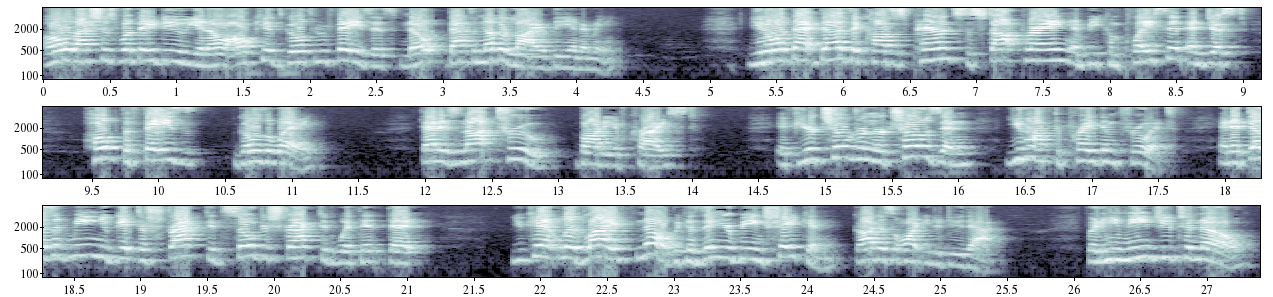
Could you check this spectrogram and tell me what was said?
Oh, that's just what they do. You know, all kids go through phases. Nope, that's another lie of the enemy. You know what that does? It causes parents to stop praying and be complacent and just hope the phase goes away. That is not true, body of Christ. If your children are chosen, you have to pray them through it. And it doesn't mean you get distracted, so distracted with it that you can't live life. No, because then you're being shaken. God doesn't want you to do that. But He needs you to know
